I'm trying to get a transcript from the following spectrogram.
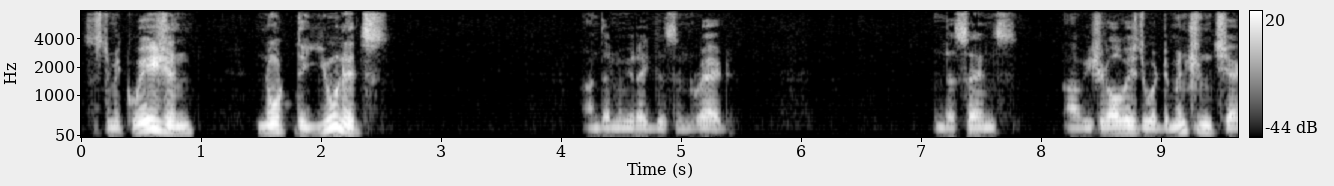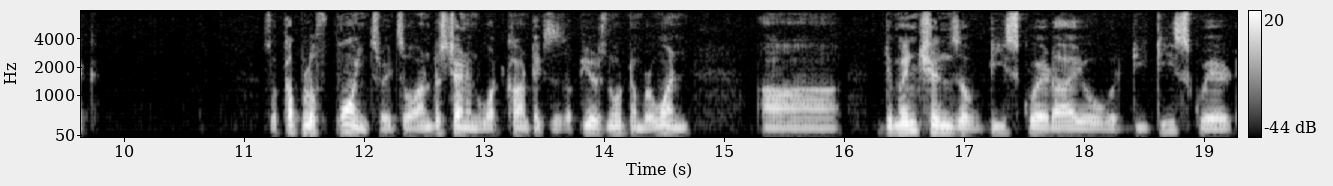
system equation. Note the units. And then let me write this in red. In the sense, uh, we should always do a dimension check. So a couple of points, right? So understand in what context this appears. Note number one, uh, dimensions of d squared i over dt squared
